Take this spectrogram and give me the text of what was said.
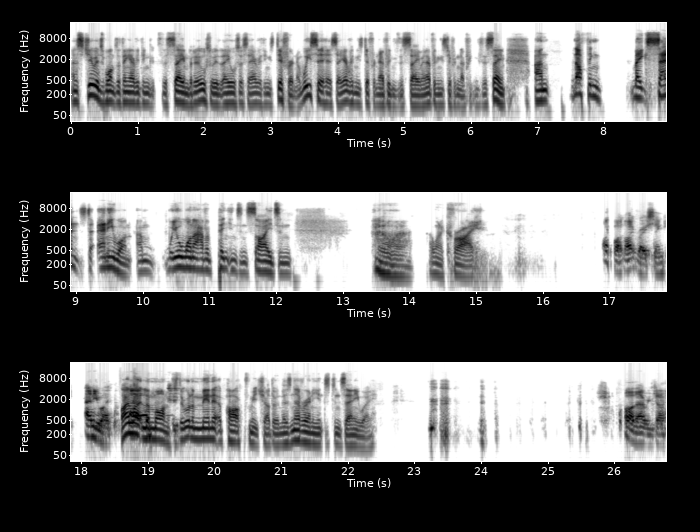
And stewards want to think everything's the same, but it also they also say everything's different. And we sit here saying everything's different, everything's the same, and everything's different, and everything's the same. And nothing makes sense to anyone. And we all want to have opinions and sides and I want to cry. I quite like racing. Anyway, I like um, Le Mans because they're all a minute apart from each other, and there's never any instance anyway. Oh, there we go.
